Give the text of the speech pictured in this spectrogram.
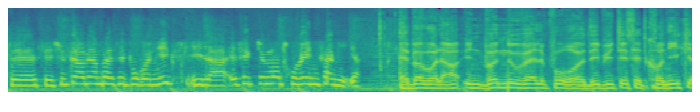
c'est c'est super bien passé pour Onyx. Il a effectivement trouvé une famille. Eh ben voilà, une bonne nouvelle pour euh, débuter cette chronique.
